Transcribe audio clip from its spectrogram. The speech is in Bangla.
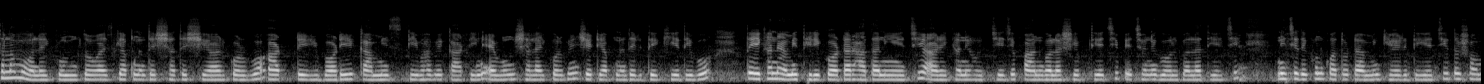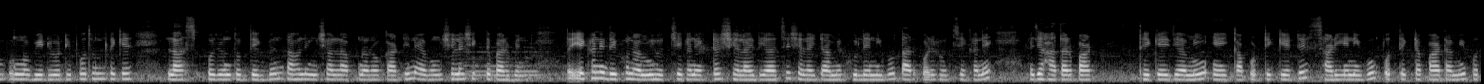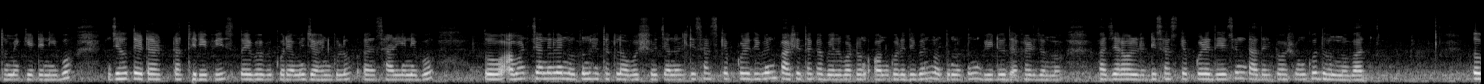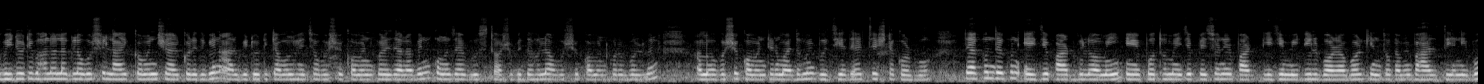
আসসালামু আলাইকুম। তো আজকে আপনাদের সাথে শেয়ার করব আটত্রিশ বডির কামিজ কীভাবে কাটিং এবং সেলাই করবেন সেটি আপনাদের দেখিয়ে দিব। তো এখানে আমি থ্রি কোয়ার্টার হাতা নিয়েছি আর এখানে হচ্ছে যে পান গলা শেপ দিয়েছি, পেছনে গোল গলা দিয়েছি। নিচে দেখুন কতটা আমি ঘের দিয়েছি। তো সম্পূর্ণ ভিডিওটি প্রথম থেকে লাস্ট পর্যন্ত দেখবেন, তাহলে ইনশাল্লাহ আপনারাও কাটিং এবং সেলাই শিখতে পারবেন। তো এখানে দেখুন আমি হচ্ছে এখানে একটা সেলাই দেওয়া আছে, সেলাইটা আমি খুলে নিব। তারপরে হচ্ছে এখানে এই যে হাতার পাট থেকে যে আমি এই কাপড়টি কেটে সারিয়ে নিব, প্রত্যেকটা পার্ট আমি প্রথমে কেটে নিব। যেহেতু এটা একটা থ্রি পিস তো এইভাবে করে আমি জয়েন্টগুলো সারিয়ে নিব। তো আমার চ্যানেলে নতুন হয়ে থাকলে অবশ্যই চ্যানেলটি সাবস্ক্রাইব করে দিবেন, পাশে থাকা বেল বাটন অন করে দিবেন নতুন নতুন ভিডিও দেখার জন্য। আর যারা অলরেডি সাবস্ক্রাইব করে দিয়েছেন, তাদেরকে অসংখ্য ধন্যবাদ। তো ভিডিওটি ভালো লাগলে অবশ্যই লাইক কমেন্ট শেয়ার করে দিবেন। আর ভিডিওটি কেমন হয়েছে অবশ্যই কমেন্ট করে জানাবেন। কোনো জায়গায় বুঝতে অসুবিধা হলে অবশ্যই কমেন্ট করে বলবেন। আমি অবশ্যই কমেন্টের মাধ্যমে বুঝিয়ে দেওয়ার চেষ্টা করব। তো এখন দেখুন, এই যে পার্টগুলো আমি প্রথমে এই যে পেছনের পার্টটি যে মিডিল বরাবর কিন্তু আমি ভাঁজ দিয়ে নিব।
